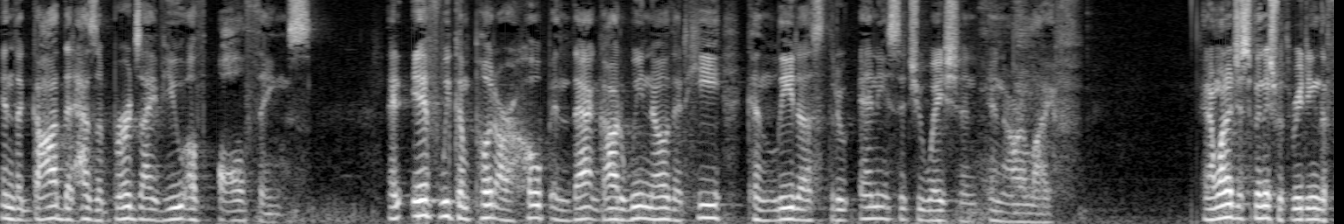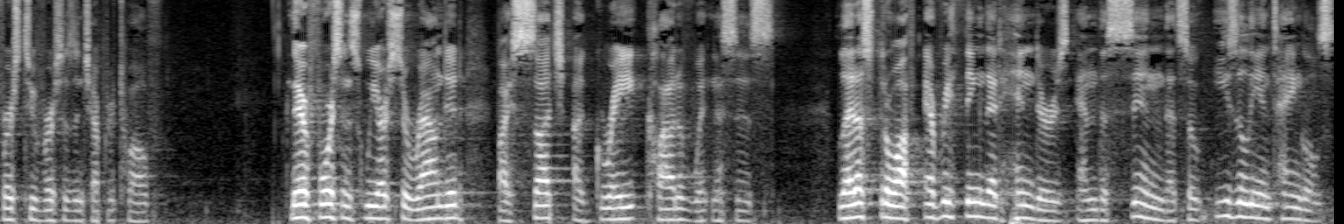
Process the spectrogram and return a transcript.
in the God that has a bird's eye view of all things. And if we can put our hope in that God, we know that He can lead us through any situation in our life. And I want to just finish with reading the first two verses in chapter 12. Therefore, since we are surrounded by such a great cloud of witnesses, let us throw off everything that hinders and the sin that so easily entangles,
